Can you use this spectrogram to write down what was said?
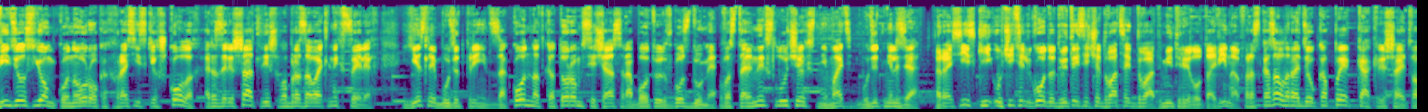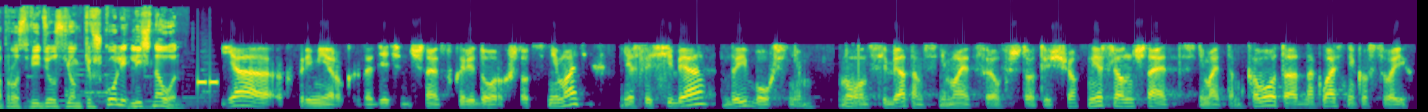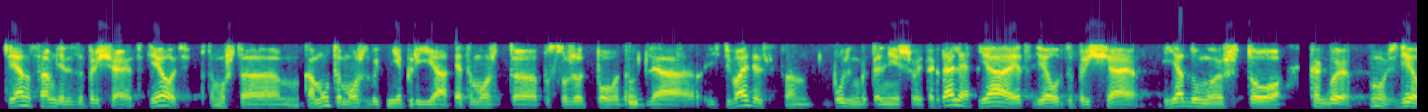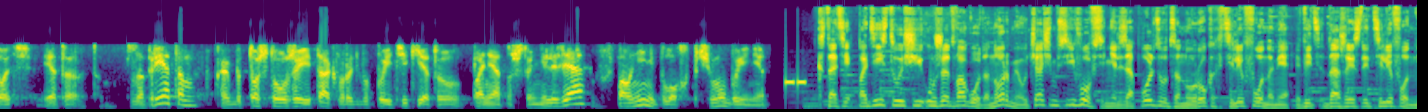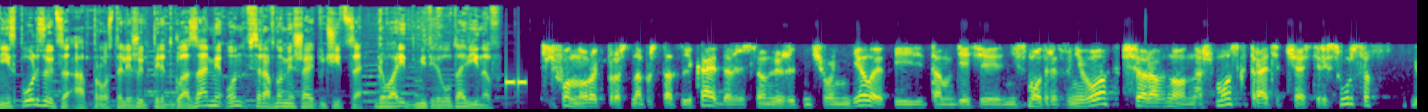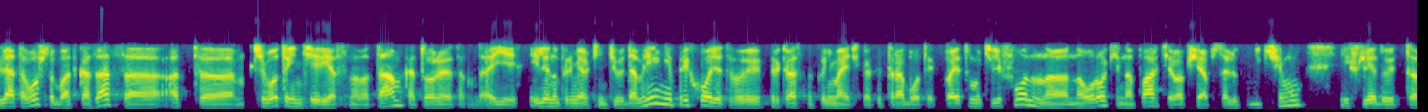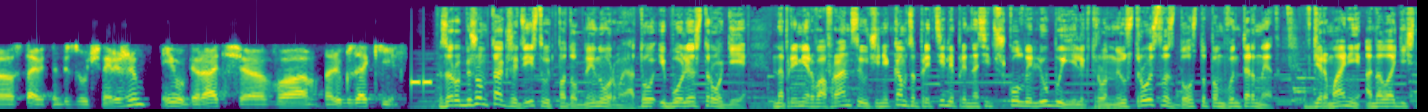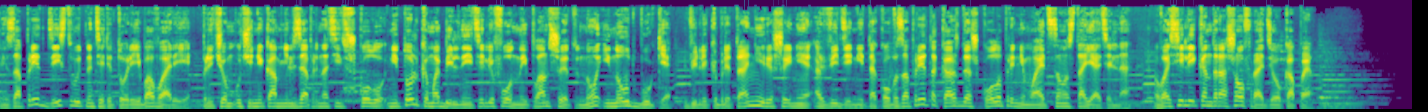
Видеосъемку на уроках в российских школах разрешат лишь в образовательных целях, если будет принят закон, над которым сейчас работают в Госдуме. В остальных случаях снимать будет нельзя. Российский учитель года 2022 Дмитрий Лутавинов рассказал Радио КП, как решает вопрос видеосъемки в школе лично он. Я, к примеру, когда дети начинают в коридорах что-то снимать, если себя, да и бог с ним ну, он себя там снимает, селфи, что-то еще. Но если он начинает снимать там кого-то, одноклассников своих, я на самом деле запрещаю это делать, потому что кому-то может быть неприятно. Это может э, послужить поводом для издевательства, буллинга дальнейшего и так далее. Я это делать запрещаю. Я думаю, что как бы ну, сделать это там, запретом, как бы то, что уже и так вроде бы по этикету понятно, что нельзя, вполне неплохо, почему бы и нет. Кстати, по действующей уже два года норме учащимся и вовсе нельзя пользоваться на уроках телефонами, ведь даже если телефон не используется, а просто лежит перед глазами, он все равно мешает учиться, говорит Дмитрий Лутавинов. Телефон на уроке просто-напросто отвлекает, даже если он лежит, ничего не делает, и там дети не смотрят в него, все равно наш мозг тратит часть ресурсов для того, чтобы отказаться от э, чего-то интересного там, которое там, да, есть. Или, например, какие-нибудь уведомления приходят, вы прекрасно понимаете, как это работает. Поэтому телефон на, на уроке, на парте вообще абсолютно ни к чему. Их следует э, ставить на беззвучный режим и убирать э, в рюкзаки. За рубежом также действуют подобные нормы, а то и более строгие. Например, во Франции ученикам запретили приносить в школы любые электронные устройства с доступом в интернет. В Германии аналогичный запрет действует на территории Баварии. Причем ученикам нельзя приносить в школу не только мобильные телефоны и планшеты, но и ноутбуки. В Великобритании решение о введении такого запрета каждая школа принимает самостоятельно. Василий Кондрашов, Радио КП.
